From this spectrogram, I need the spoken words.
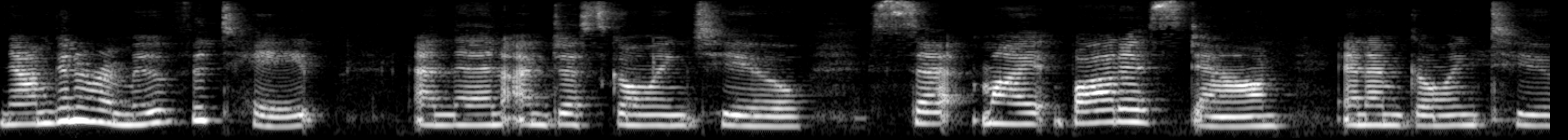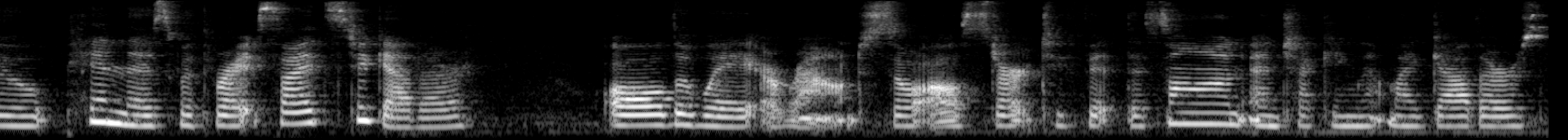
Now I'm going to remove the tape and then I'm just going to set my bodice down and I'm going to pin this with right sides together all the way around. So I'll start to fit this on and checking that my gathers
